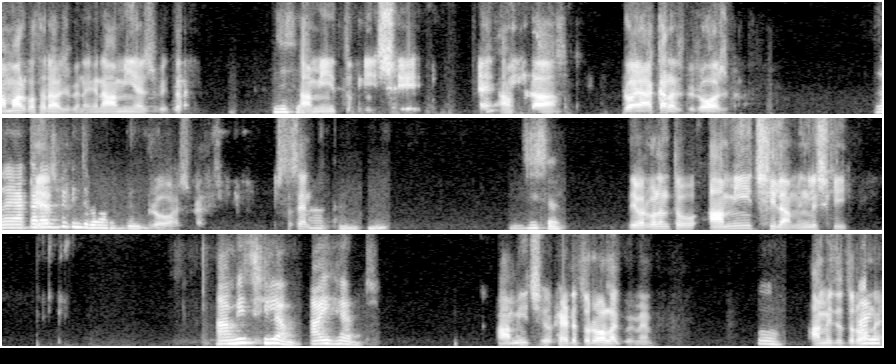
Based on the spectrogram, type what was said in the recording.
আমার কথাটা আসবে না এখানে আমি আসবে তাই না? আমি তুমি সে হ্যাঁ আমরা রয় আকার আসবে র আসবে র আকার আসবে কিন্তু র আসবে না। র আসবে। বুঝতেছেন জি স্যার। এবার বলেন তো আমি ছিলাম ইংলিশ কি? আমি ছিলাম আই হ্যাড আমি হেডে তো র লাগবে ম্যাম ও। আমি তো তো র নাই।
